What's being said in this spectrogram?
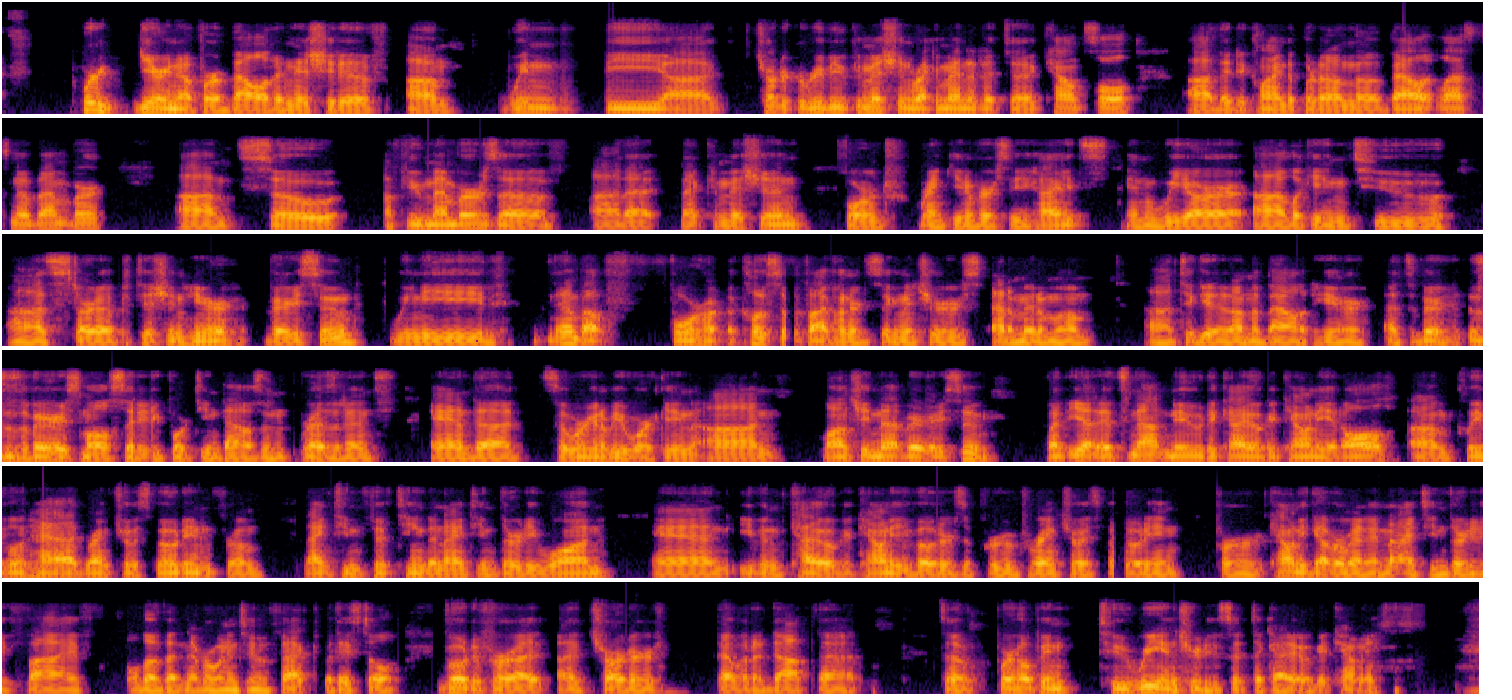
We're gearing up for a ballot initiative. Um, when the uh, Charter Review Commission recommended it to council. Uh, they declined to put it on the ballot last November. Um, so a few members of uh, that that commission formed Rank University Heights, and we are uh, looking to uh, start a petition here very soon. We need about four, close to 500 signatures at a minimum uh, to get it on the ballot here. That's a very this is a very small city, 14,000 residents, and uh, so we're going to be working on launching that very soon but yeah, it's not new to Cuyahoga County at all. Um, Cleveland had ranked choice voting from 1915 to 1931, and even Cuyahoga County voters approved ranked choice voting for county government in 1935, although that never went into effect, but they still voted for a, a charter that would adopt that. So we're hoping to reintroduce it to Cuyahoga County.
